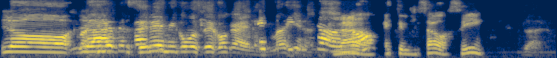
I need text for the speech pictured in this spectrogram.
lo Imagínate el Ceremi cómo se dejó caer. Imagínate. Claro, ¿no? esterilizado, sí. Claro.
